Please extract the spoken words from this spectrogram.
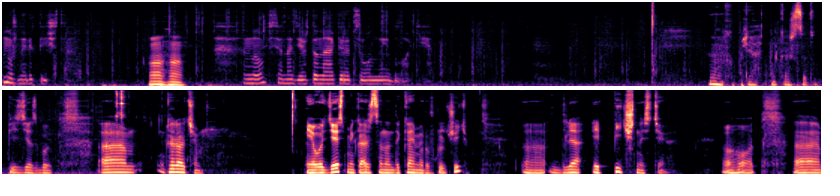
Нужно электричество. Ага. Ну, вся надежда на операционные блоки. Эх, блядь, мне кажется, тут пиздец будет. Ам, короче. И вот здесь, мне кажется, надо камеру включить э, для эпичности. Вот. Э,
